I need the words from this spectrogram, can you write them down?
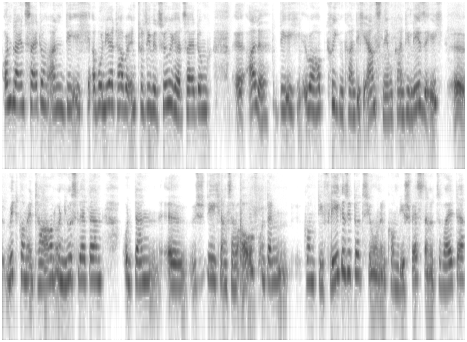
Online-Zeitungen an, die ich abonniert habe, inklusive Züricher Zeitung, äh, alle, die ich überhaupt kriegen kann, die ich ernst nehmen kann, die lese ich äh, mit Kommentaren und Newslettern. Und dann äh, stehe ich langsam auf und dann kommt die Pflegesituation, dann kommen die Schwestern und so weiter.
